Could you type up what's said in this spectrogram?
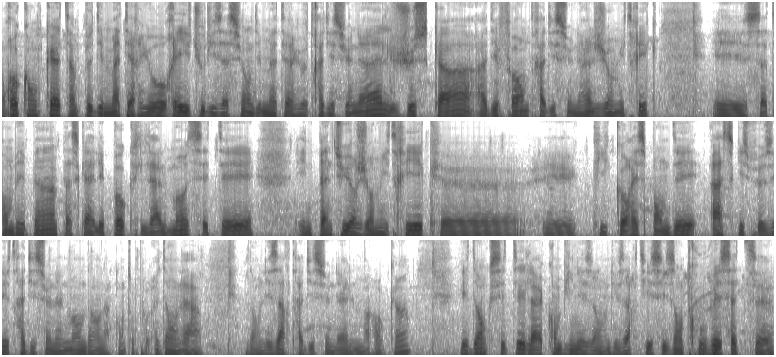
reconquête un peu des matériaux, réutilisation des matériaux traditionnels jusqu'à à des formes traditionnelles géométriques et ça tombait bien parce qu'à l'époque, l'almo, c'était une peinture géométrique euh, qui correspondait à ce qui se faisait traditionnellement dans, la, dans, la, dans les arts traditionnels marocains. Et donc, c'était la combinaison. Les artistes, ils ont trouvé cette. Euh,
